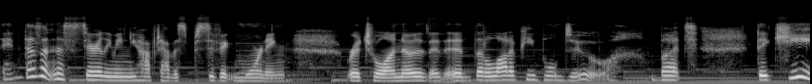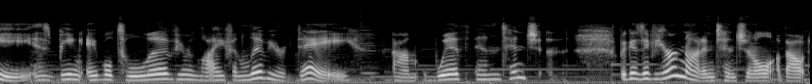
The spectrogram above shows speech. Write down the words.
it doesn't necessarily mean you have to have a specific morning ritual. I know that, that a lot of people do. But the key is being able to live your life and live your day um, with intention. Because if you're not intentional about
